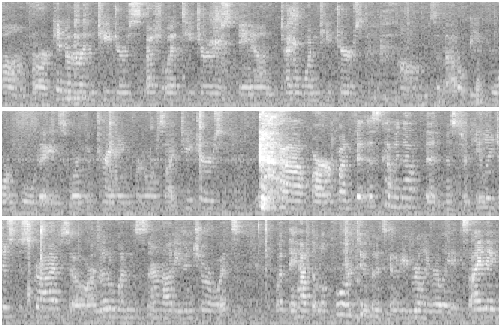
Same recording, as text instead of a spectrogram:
um, for our kindergarten teachers, special ed teachers, and Title I teachers. Um, so that'll be four full days worth of training for Northside teachers. We have our fun fitness coming up that Mr. Keeley just described, so our little ones, they're not even sure what's, what they have to look forward to, but it's gonna be really, really exciting.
